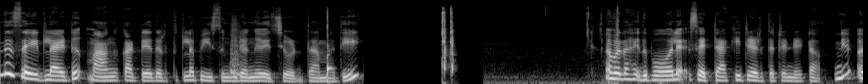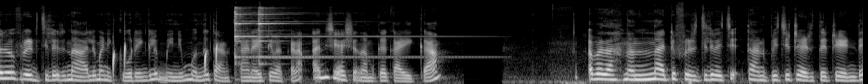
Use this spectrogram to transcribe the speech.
ഇത് സൈഡിലായിട്ട് മാങ്ങ കട്ട് ചെയ്തെടുത്തിട്ടുള്ള പീസും കൂടി അങ്ങ് വെച്ച് കൊടുത്താൽ മതി. അപ്പോൾ അതാ ഇതുപോലെ സെറ്റാക്കിയിട്ട് എടുത്തിട്ടുണ്ട് കേട്ടോ ഇനി ഒരു ഫ്രിഡ്ജിൽ ഒരു നാല് മണിക്കൂറെങ്കിലും മിനിമം ഒന്ന് തണുക്കാനായിട്ട് വെക്കണം. അതിന് ശേഷം നമുക്ക് കഴിക്കാം. അപ്പോൾ ഇതാ നന്നായിട്ട് ഫ്രിഡ്ജിൽ വെച്ച് തണുപ്പിച്ചിട്ട് എടുത്തിട്ടുണ്ട്.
